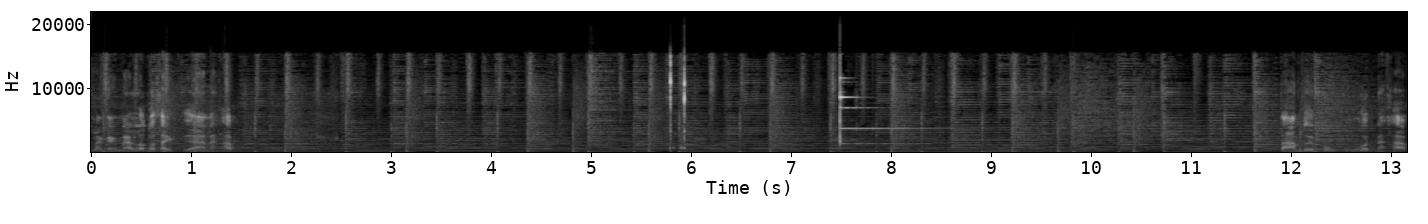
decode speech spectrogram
หลังจากนั้นเราก็ใส่เกลือนะครับ ตามด้วยผงปรุงรสนะครับ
